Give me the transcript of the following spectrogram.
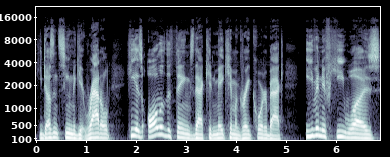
He doesn't seem to get rattled. He has all of the things that can make him a great quarterback, even if he was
